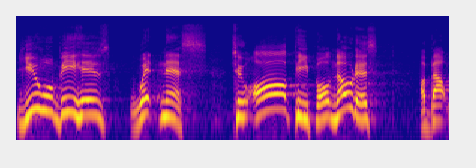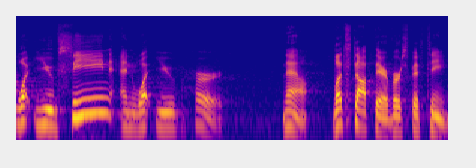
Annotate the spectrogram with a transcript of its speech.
you will be his witness to all people, notice, about what you've seen and what you've heard. Now, let's stop there, verse 15.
